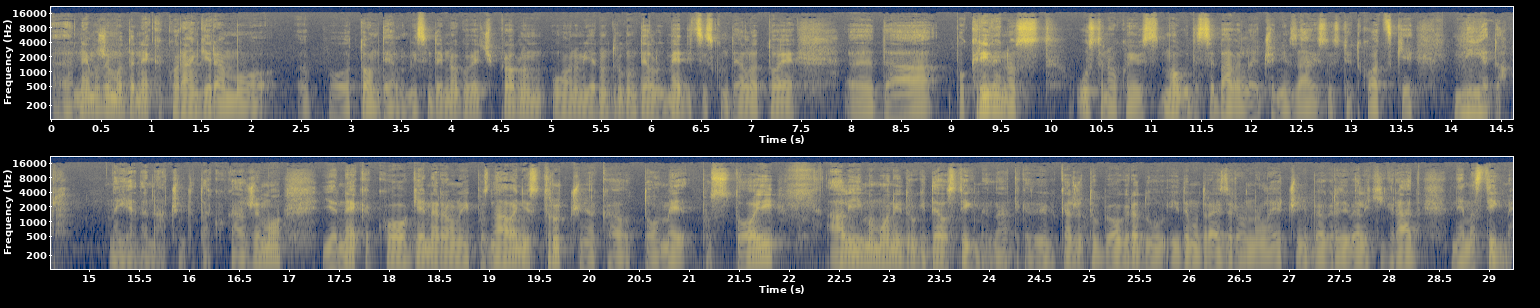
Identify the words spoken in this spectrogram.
E, Ne možemo da nekako rangiramo po tom delu. Mislim da je mnogo veći problem u onom jednom drugom delu, medicinskom delu, a to je e, da pokrivenost ustanova koje mogu da se bave lečenjem zavisnosti od kocke nije dobra na jedan način, da tako kažemo, jer nekako generalno i poznavanje stručnjaka o tome postoji, ali imamo onaj drugi deo stigme. Znate, kada vi kažete u Beogradu idem u Drajzerov na lečenje, Beograd je veliki grad, nema stigme.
